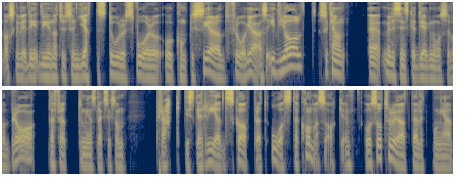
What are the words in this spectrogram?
vad ska vi, det, det, är naturligtvis en jättestor, svår och, och komplicerad fråga. Alltså, idealt så kan eh, medicinska diagnoser vara bra, därför att de är en slags liksom, praktiska redskap för att åstadkomma saker. Och så tror jag att väldigt många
